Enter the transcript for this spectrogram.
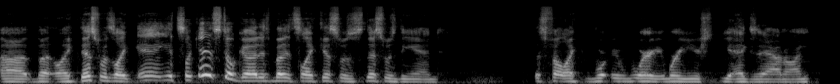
Uh, but like this was like, eh, it's like eh, it's still good, but it's like this was this was the end. This felt like where where, where you you exit out on.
